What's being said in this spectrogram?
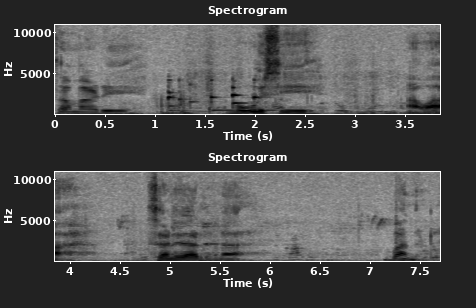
ಕೆಲಸ ಮಾಡಿ ಮುಗಿಸಿ ಅವ ಶನಿವಾರ ದಿನ ಬಂದನ್ರಿ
